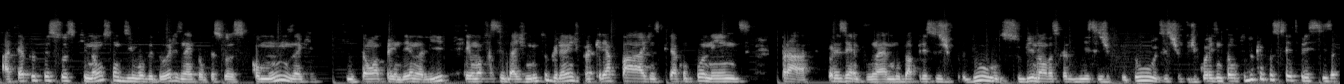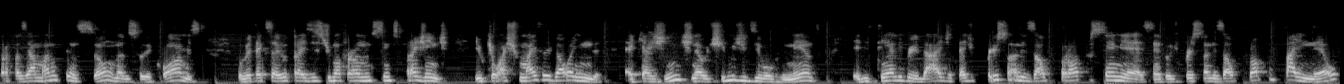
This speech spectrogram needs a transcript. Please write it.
até por pessoas que não são desenvolvedores, né? Então, pessoas comuns, né, que que estão aprendendo ali tem uma facilidade muito grande para criar páginas, criar componentes, para, por exemplo, né, mudar preços de produtos, subir novas listas de produtos, esse tipo de coisa. Então, tudo que você precisa para fazer a manutenção né, do seu e-commerce, o VTEX.io traz isso de uma forma muito simples para a gente. E o que eu acho mais legal ainda é que a gente, né, o time de desenvolvimento, ele tem a liberdade até de personalizar o próprio CMS, né? então de personalizar o próprio painel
